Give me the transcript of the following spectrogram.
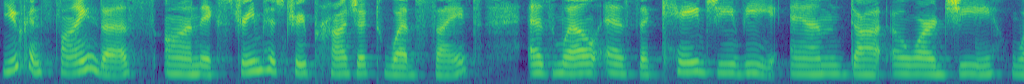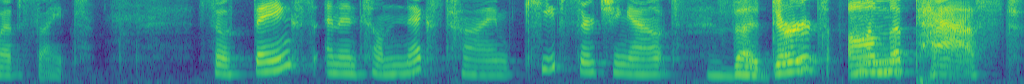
You can find us on the Extreme History Project website as well as the kgvm.org website. So thanks, and until next time, keep searching out The Dirt on the Past.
